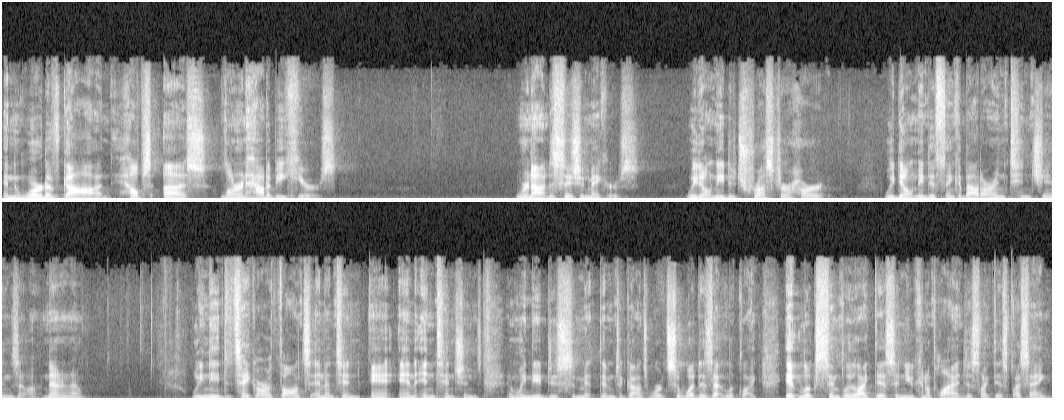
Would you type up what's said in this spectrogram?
And the Word of God helps us learn how to be hearers. We're not decision makers. We don't need to trust our heart. We don't need to think about our intentions. No, no, no. We need to take our thoughts and, inten- and, and, intentions and we need to submit them to God's word. So, what does that look like? It looks simply like this, and you can apply it just like this by saying,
